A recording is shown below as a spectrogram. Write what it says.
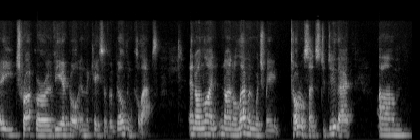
a truck or a vehicle in the case of a building collapse. And on line 911, which made total sense to do that, um,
